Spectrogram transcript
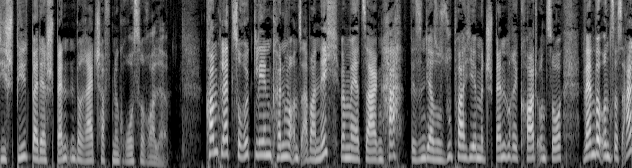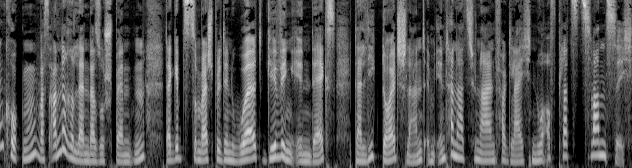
die spielt bei der Spendenbereitschaft eine große Rolle. Komplett zurücklehnen können wir uns aber nicht, wenn wir jetzt sagen, ha, wir sind ja so super hier mit Spendenrekord und so. Wenn wir uns das angucken, was andere Länder so spenden, da gibt's zum Beispiel den World Giving Index, da liegt Deutschland im internationalen Vergleich nur auf Platz 20.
